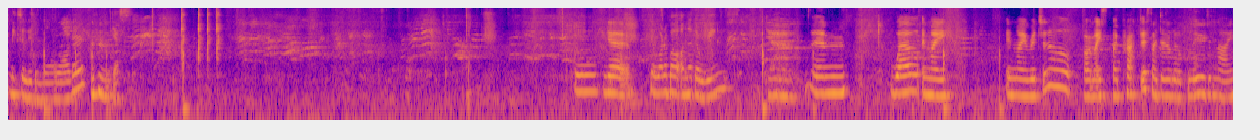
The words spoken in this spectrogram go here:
Mix a little more water. Mhm. Yes. Cool. Yeah. Then what about another wings? Yeah. Um. Well, in my in my original or my my practice, I did a little blue, didn't I?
